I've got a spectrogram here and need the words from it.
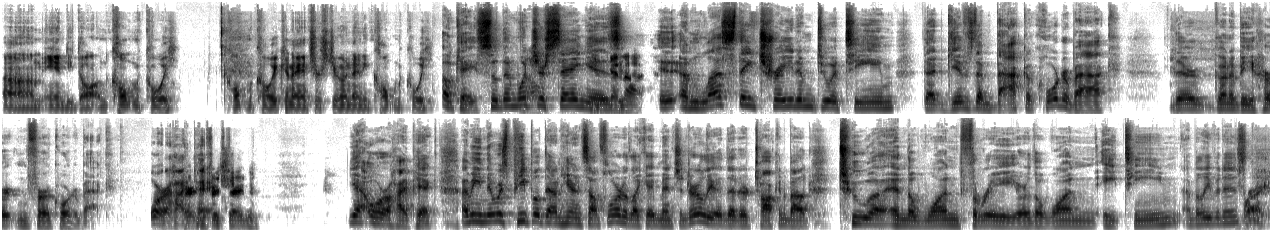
um, Andy Dalton, Colt McCoy. Colt McCoy. Can I interest you in any Colt McCoy? Okay, so then what No, you're saying is, cannot. i- unless they trade him to a team that gives them back a quarterback, they're going to be hurting for a quarterback. Or a high Certain pick? for certain. Yeah, or a high pick. I mean, there was people down here in South Florida, like I mentioned earlier, that are talking about Tua and the one three or the one eighteen, I believe it is. Right.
